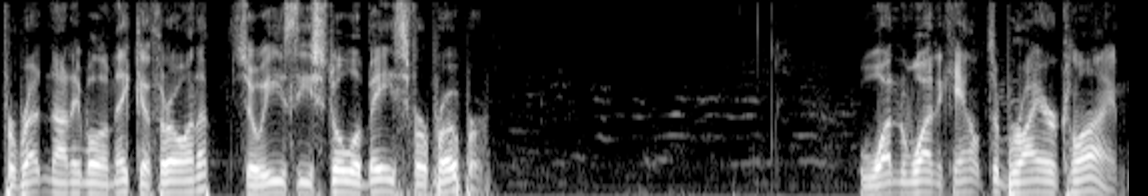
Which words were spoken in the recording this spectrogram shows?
for Brett, not able to make a throw on it, so easy stole a base for Proper. 1 1 count to Briar Klein.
